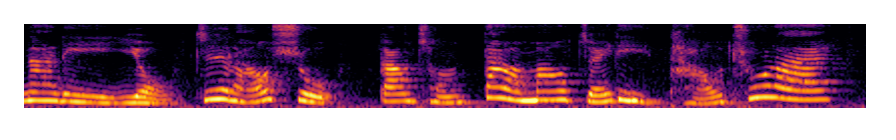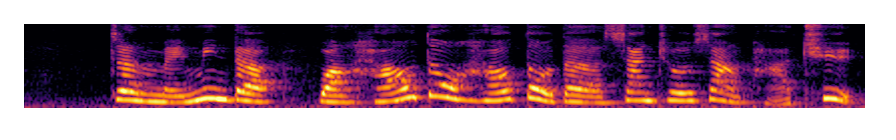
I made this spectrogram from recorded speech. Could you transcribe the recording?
那里有只老鼠，刚从大猫嘴里逃出来，正没命的往好陡好陡的山丘上爬去。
